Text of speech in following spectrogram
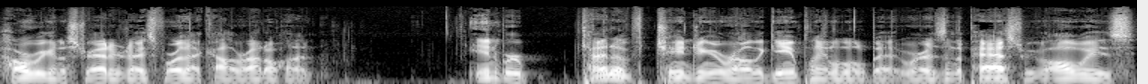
how are we going to strategize for that Colorado hunt. And we're kind of changing around the game plan a little bit. Whereas in the past, we've always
